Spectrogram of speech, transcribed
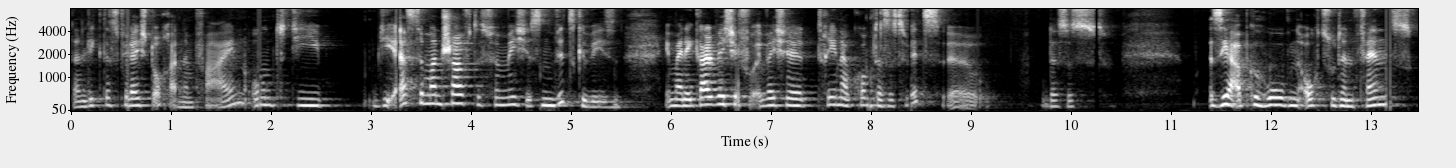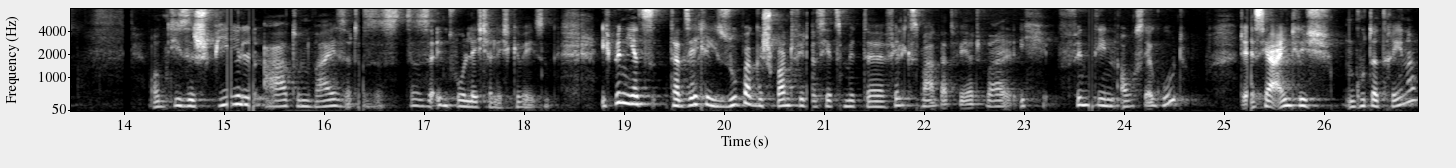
dann liegt das vielleicht doch an dem Verein. Und die, die erste Mannschaft ist für mich ist ein Witz gewesen. Ich meine, egal welche, welche Trainer kommt, das ist Witz. Das ist sehr abgehoben, auch zu den Fans. Und diese Spielart und Weise, das ist, das ist irgendwo lächerlich gewesen. Ich bin jetzt tatsächlich super gespannt, wie das jetzt mit äh, Felix Magath wird, weil ich finde ihn auch sehr gut. Der ist ja eigentlich ein guter Trainer.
